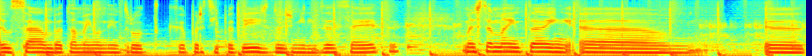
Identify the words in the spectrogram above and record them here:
o samba também, onde entrou, que participa desde 2017, mas também tem uh, uh,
